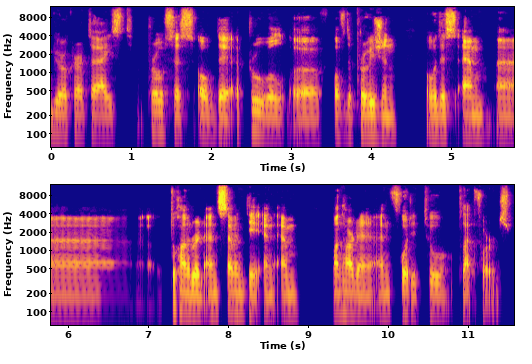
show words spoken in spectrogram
bureaucratized process of the approval of the provision of this M uh, 270 and M 142 platforms.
